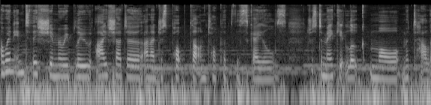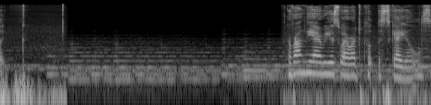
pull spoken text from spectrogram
I went into this shimmery blue eyeshadow and I just popped that on top of the scales just to make it look more metallic. Around the areas where I'd put the scales,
